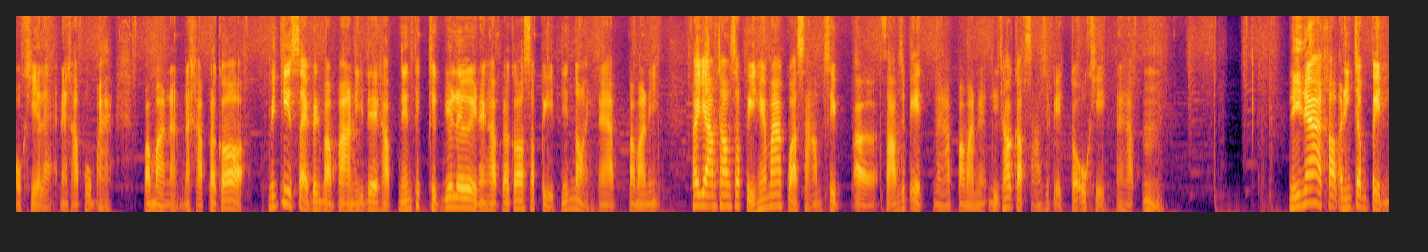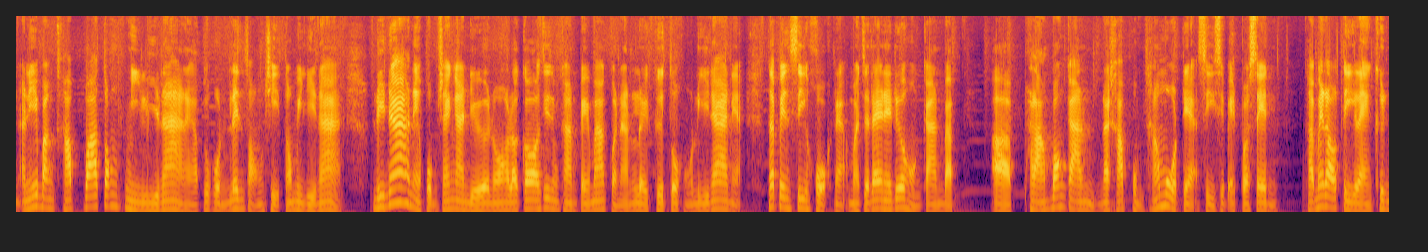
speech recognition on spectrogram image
โอเคแล้วนะครับผมอะประมาณนั้นนะครับ แล้วก็มิกิตใส่เป็นประมาณนี้เลยครับ เน้นถึกๆได้เลยนะครับ แล้วก็สปีดนิดหน่อยนะครับ ประมาณนี้ พยายามทำสปีดให้มากกว่า 30 เอ่อ 31 นะครับ ประมาณนี้หรือเท่ากับ 31 ก็โอเคนะครับ อืมลีน่าครับ อันนี้จำเป็น อันนี้บังคับว่าต้องมีลีน่านะครับ ทุกคนเล่น 2 ฉีดต้องมีลีน่าลีน่าเนี่ยผมใช้งานเยอะเนาะแล้วก็ที่สำคัญไปมากกว่านั้นเลยคือตัวของลีน่าเนี่ยถ้าเป็น C6 เนี่ยมันจะได้ในเรื่องของการแบบ พลังป้องกันนะครับผมทั้งหมดเนี่ย 41%ทำให้เราตีแรงขึ้น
